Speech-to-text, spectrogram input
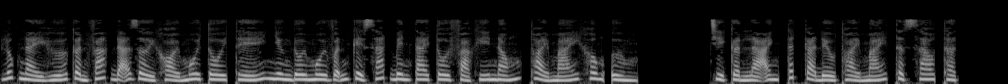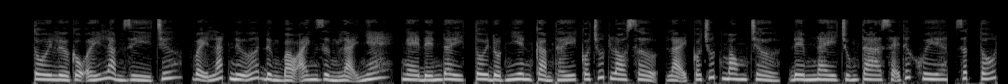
Lúc này hứa cần phát đã rời khỏi môi tôi, thế nhưng đôi môi vẫn kề sát bên tai tôi phả khí nóng, thoải mái không, ừm. Chỉ cần là anh, tất cả đều thoải mái, thật sao, thật. Tôi lừa cậu ấy làm gì chứ, vậy lát nữa đừng bảo anh dừng lại nhé, nghe đến đây, tôi đột nhiên cảm thấy có chút lo sợ, lại có chút mong chờ, đêm nay chúng ta sẽ thức khuya, rất tốt.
